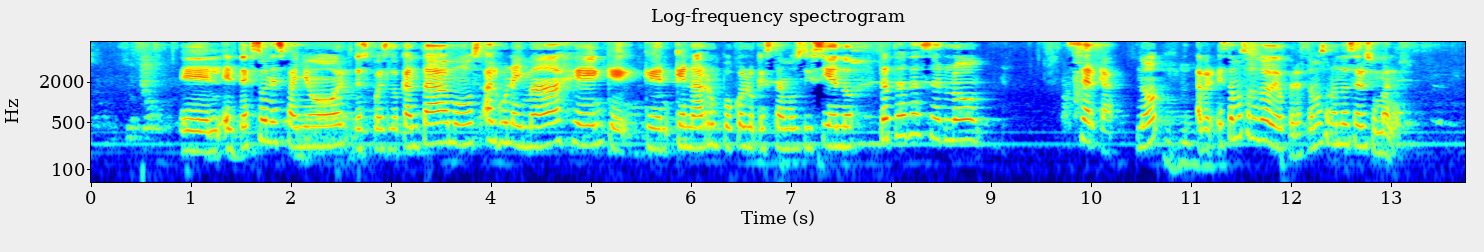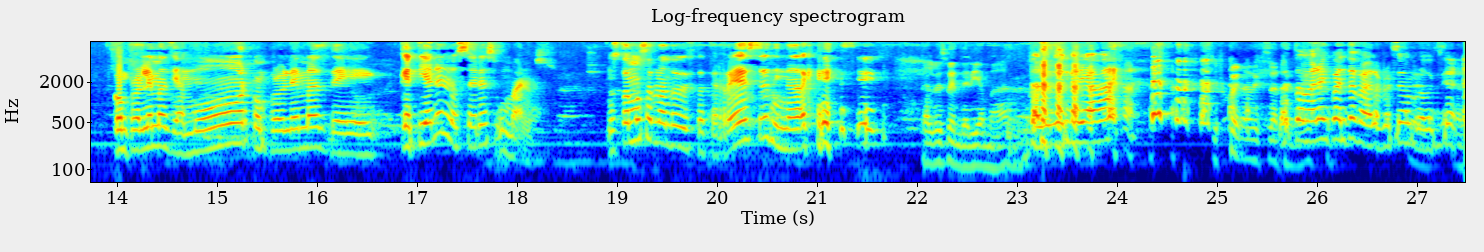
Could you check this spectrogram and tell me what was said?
el, texto en español, después lo cantamos, alguna imagen que, que, narra un poco lo que estamos diciendo, tratar de hacerlo cerca, ¿no? A ver, estamos hablando de ópera, estamos hablando de seres humanos, con problemas de amor, con problemas de que tienen los seres humanos. No estamos hablando de extraterrestres ni nada que decir. Tal vez vendería más. Tal vez vendería más. Lo tomar en cuenta para la próxima producción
